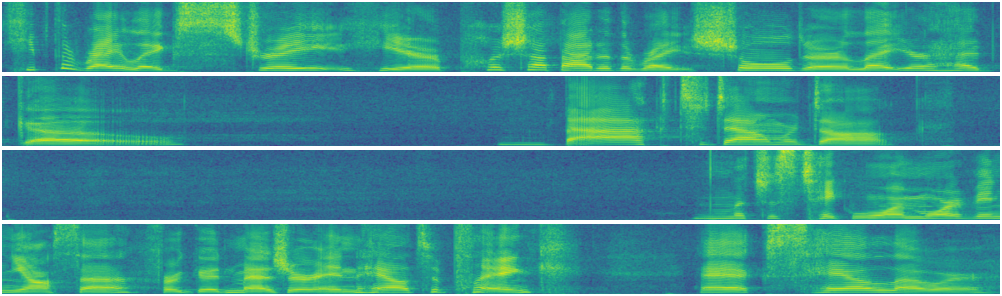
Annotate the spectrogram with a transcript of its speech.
Keep the right leg straight here. Push up out of the right shoulder. Let your head go. Back to downward dog. And let's just take one more vinyasa for good measure. Inhale to plank. Exhale, lower.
